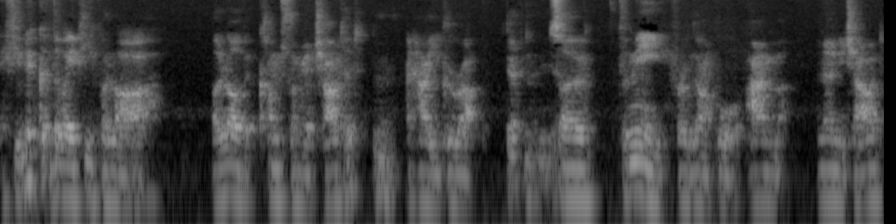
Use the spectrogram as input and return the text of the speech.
if you look at the way people are, a lot of it comes from your childhood Mm. and how you grew up. Definitely. Yeah. So for me, for example, I'm an only child,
